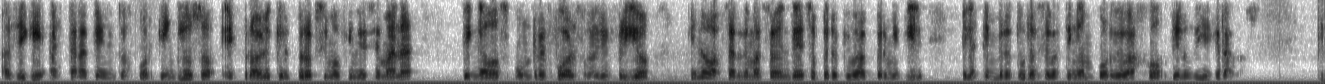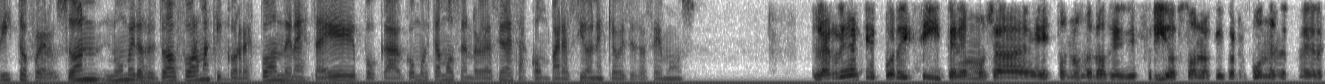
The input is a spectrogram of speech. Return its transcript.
así que a estar atentos, porque incluso es probable que el próximo fin de semana tengamos un refuerzo de frío que no va a ser demasiado intenso, pero que va a permitir que las temperaturas se mantengan por debajo de los 10 grados. Christopher, son números de todas formas que corresponden a esta época. ¿Cómo estamos en relación a esas comparaciones que a veces hacemos? La realidad es que por ahí sí tenemos ya estos números de, frío, son los que corresponden a tener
